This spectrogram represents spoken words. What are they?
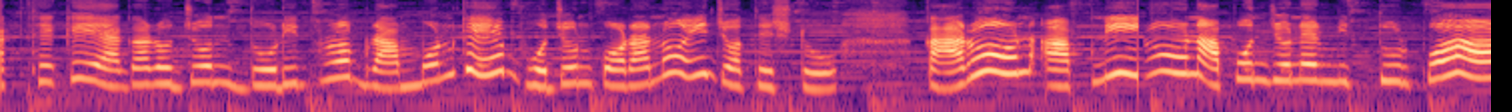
এক থেকে এগারো জন দরিদ্র ব্রাহ্মণকে ভোজন করানোই যথেষ্ট। কারণ আপনি আপনজনের মৃত্যুর পর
